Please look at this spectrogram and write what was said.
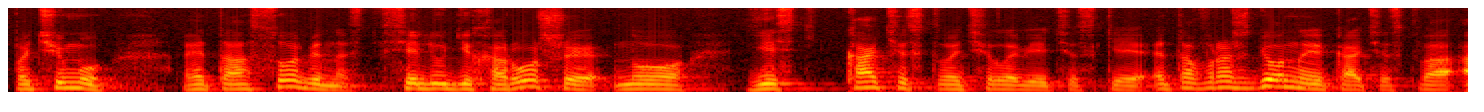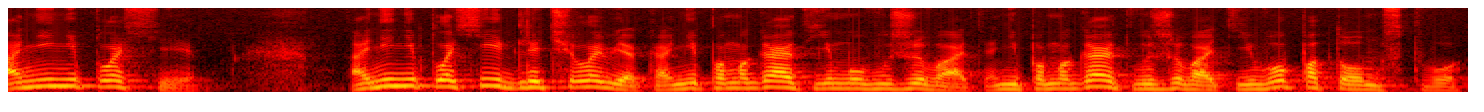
Почему? Это особенность. Все люди хорошие, но есть качества человеческие, это врожденные качества, они неплохие. Они неплохие для человека, они помогают ему выживать, они помогают выживать его потомству.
